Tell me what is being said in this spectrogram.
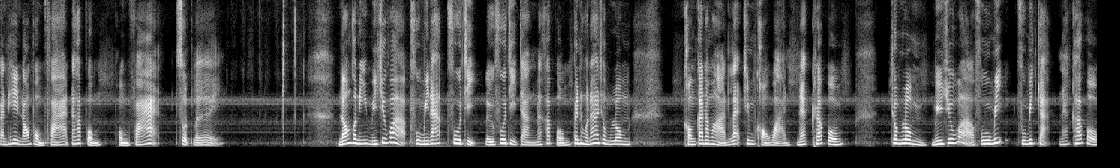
กันที่น้องผมฟ้านะครับผม ผมฟ้าสุดเลย น้องคนนี้มีชื่อว่าฟูมินะฟูจิหรือฟูจิจังนะครับผมเป็นหัวหน้าชมรมของการทำอาหารและชิมของหวานนะครับผม ชมรมมีชื่อว่าฟูมิฟูมิกะนะครับผม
